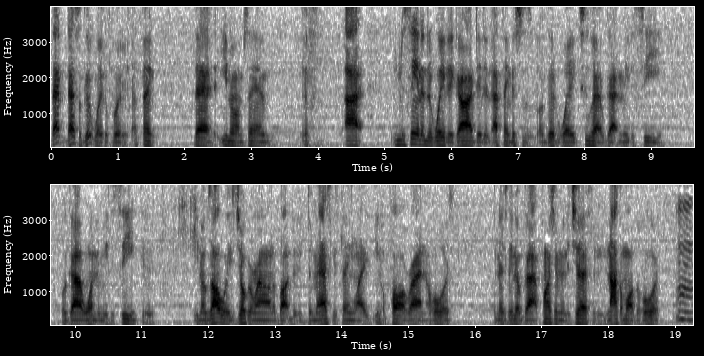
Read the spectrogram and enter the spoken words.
that that's a good way to put it. I think that you know what I'm saying. If I, you know, seeing it the way that God did it, I think this is a good way to have gotten me to see what God wanted me to see. Because you know, 'cause I always joke around about the Damascus thing, like you know, Paul riding a horse. The next thing you know, God punch him in the chest and knock him off the horse. Mm-hmm.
